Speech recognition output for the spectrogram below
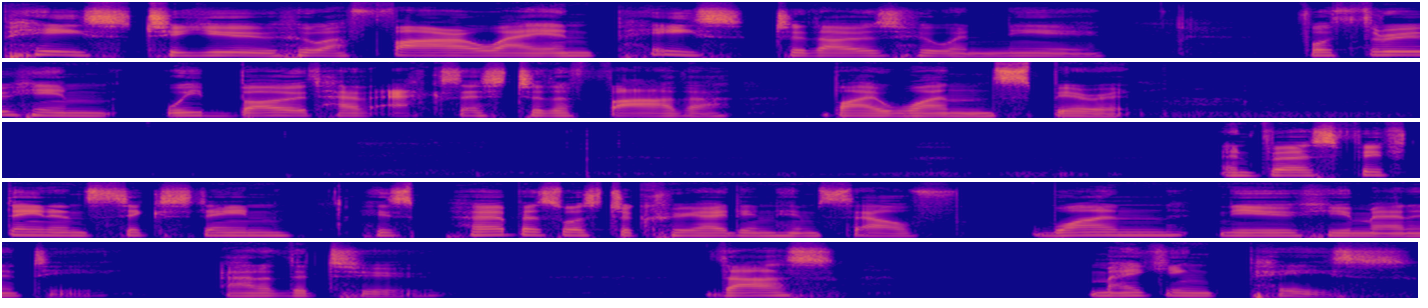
peace to you who are far away and peace to those who are near. For through him we both have access to the Father by one Spirit. In verse 15 and 16, his purpose was to create in himself one new humanity out of the two, thus making peace,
